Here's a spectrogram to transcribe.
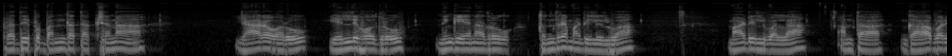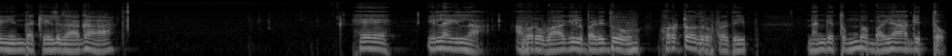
ಪ್ರದೀಪ್ ಬಂದ ತಕ್ಷಣ ಯಾರವರು, ಎಲ್ಲಿ ಹೋದರು ನಿಮಗೆ ಏನಾದರೂ ತೊಂದರೆ ಮಾಡಿಲಿಲ್ವಾ? ಮಾಡಿಲ್ವಲ್ಲ? ಅಂತ ಗಾಬರಿಯಿಂದ ಕೇಳಿದಾಗ, ಹೇ, ಇಲ್ಲ ಇಲ್ಲ. ಅವರು ಬಾಗಿಲು ಬಡಿದು ಹೊರಟೋದ್ರು ಪ್ರದೀಪ್. ನನಗೆ ತುಂಬ ಭಯ ಆಗಿತ್ತು.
